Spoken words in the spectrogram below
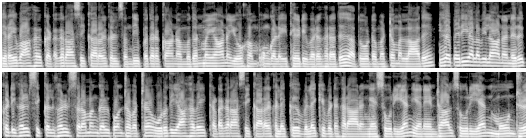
நிறைவாக கடகராசிக்காரர்கள் சந்திப்பதற்கான முதன்மையான யோகம் உங்களை தேடி வருகிறது. அதோடு மட்டுமல்லாது மிக பெரிய அளவிலான நெருக்கடிகள் சிக்கல்கள் சிரமங்கள் போன்றவற்றை உறுதியாகவே கடகராசிக்காரர்களுக்கு விலக்கி விடுகிறாருங்க சூரியன். ஏனென்றால் சூரியன் மூன்று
